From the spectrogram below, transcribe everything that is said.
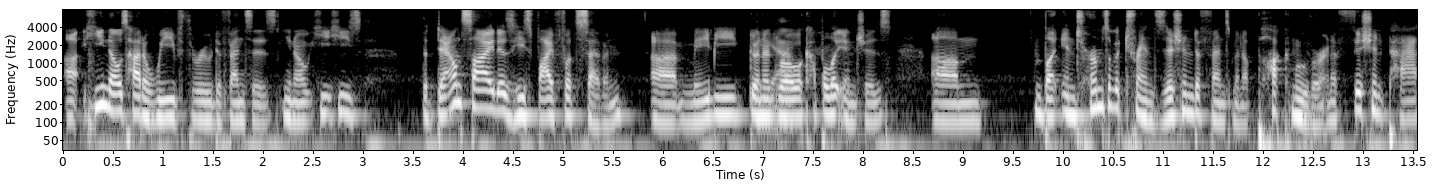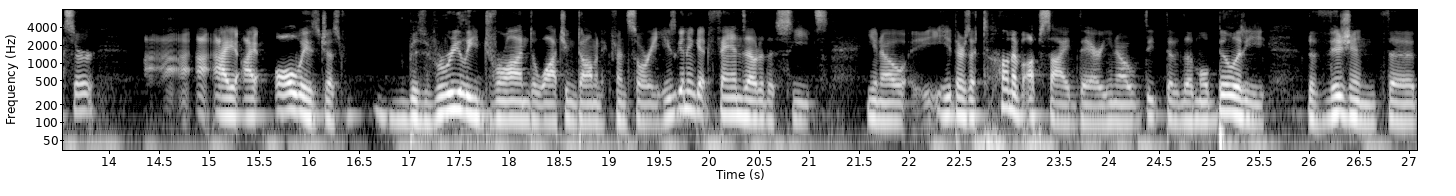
Uh, he knows how to weave through defenses. You know, he he's the downside is he's five foot seven, uh, maybe gonna yeah. grow a couple of inches. Um, but in terms of a transition defenseman, a puck mover, an efficient passer, I, I, I always just was really drawn to watching Domenick Fensore. He's going to get fans out of the seats. You know, he, there's a ton of upside there. You know, the, the, the mobility, the vision, the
